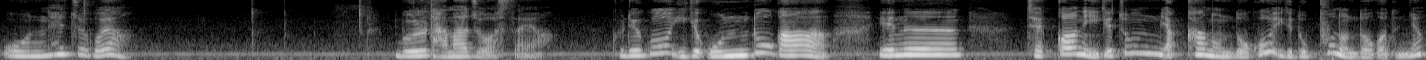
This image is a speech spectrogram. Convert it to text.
온 해주고요. 물 담아 주었어요. 그리고 이게 온도가 얘는 제 거는 이게 좀 약한 온도고 이게 높은 온도거든요.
